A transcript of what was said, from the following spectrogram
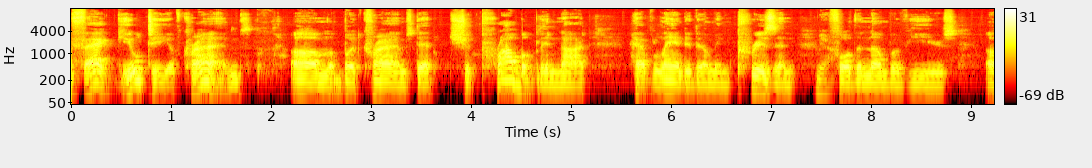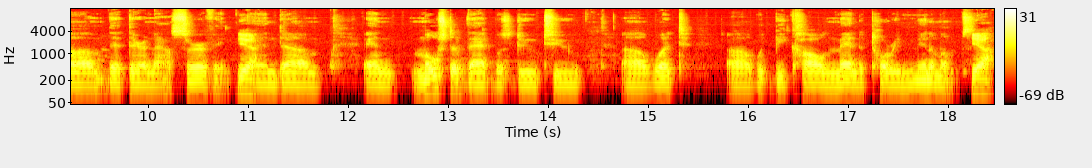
fact guilty of crimes, um, but crimes that should probably not have landed them in prison Yeah. for the number of years um, that they're now serving. Yeah. And um, and most of that was due to uh, what uh, would be called mandatory minimums. Yeah.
